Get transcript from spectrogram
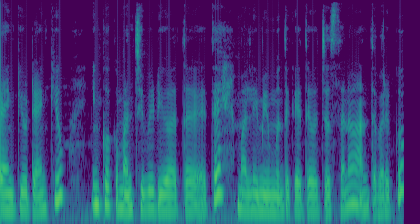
థ్యాంక్ యూ థ్యాంక్ యూ ఇంకొక మంచి వీడియో అయితే మళ్ళీ మీ ముందుకైతే వచ్చేస్తాను. అంతవరకు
